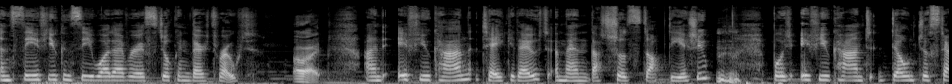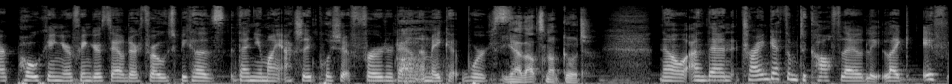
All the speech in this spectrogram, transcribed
and see if you can see whatever is stuck in their throat. All right. And if you can, take it out, and then that should stop the issue. Mm-hmm. But if you can't, don't just start poking your fingers down their throat because then you might actually push it further down and make it worse. Yeah, that's not good. No, and then try and get them to cough loudly. Like if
